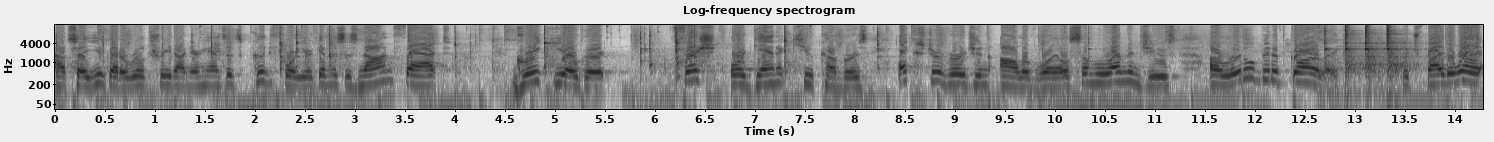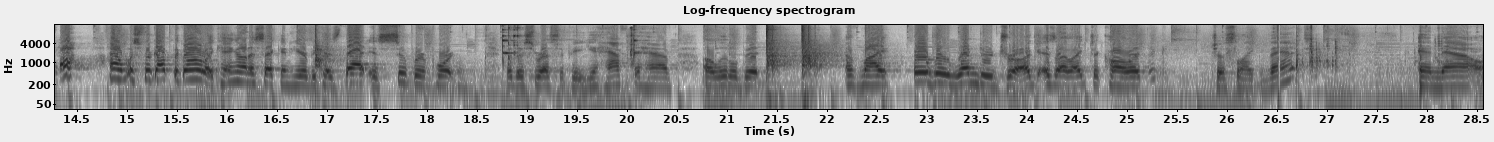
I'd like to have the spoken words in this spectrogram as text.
I'll say you, you've got a real treat on your hands. It's good for you. Again, this is non-fat Greek yogurt, fresh organic cucumbers, extra virgin olive oil, some lemon juice, a little bit of garlic, which by the way, ah, I almost forgot the garlic. Hang on a second here because that is super important for this recipe. You have to have a little bit of my herbal wonder drug, as I like to call it, just like that. And now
